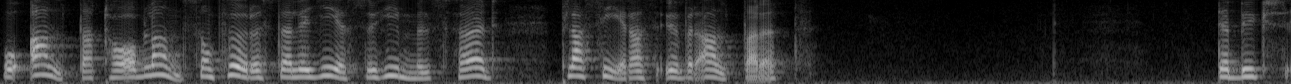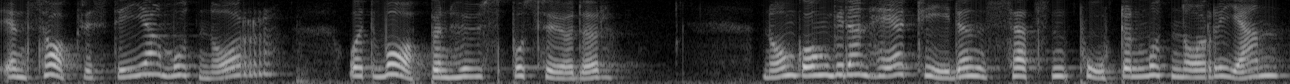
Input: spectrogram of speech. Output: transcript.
och altartavlan som föreställer Jesu himmelsfärd placeras över altaret. Det byggs en sakristia mot norr och ett vapenhus på söder. Någon gång vid den här tiden sätts porten mot norr igen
